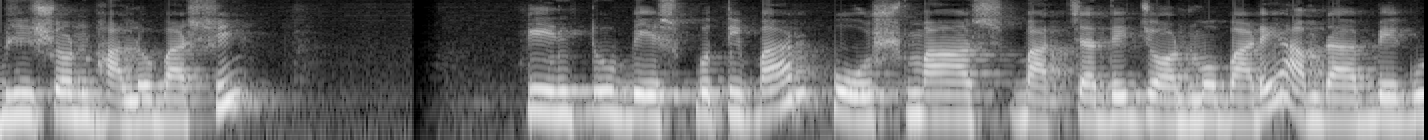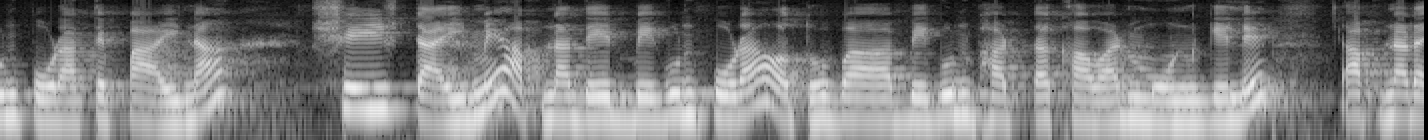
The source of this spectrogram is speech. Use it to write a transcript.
ভীষণ ভালোবাসি। কিন্তু বৃহস্পতিবার পৌষ মাস বাচ্চাদের জন্মবারে আমরা বেগুন পোড়াতে পাই না। সেই টাইমে আপনাদের বেগুন পোড়া অথবা বেগুন ভর্তা খাওয়ার মন গেলে আপনারা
